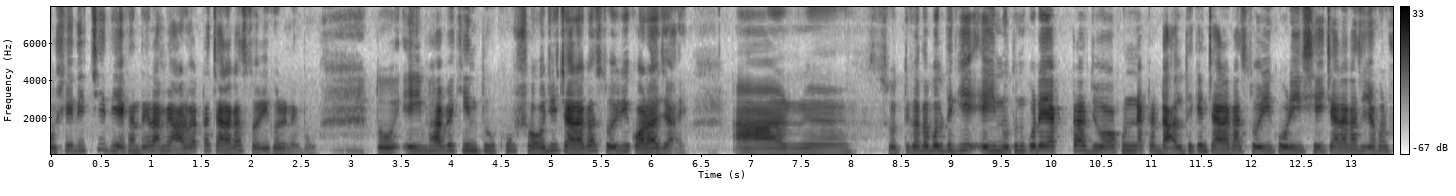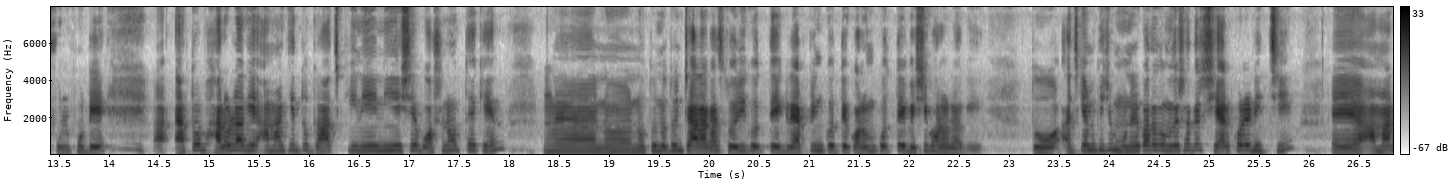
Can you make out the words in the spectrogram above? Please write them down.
বসিয়ে দিচ্ছি, দিয়ে এখান থেকে আমি আরও একটা চারা গাছ তৈরি করে নেব। তো এইভাবে কিন্তু খুব সহজেই চারা গাছ তৈরি করা যায়। আর সত্যি কথা বলতে কি এই নতুন করে একটা যখন একটা ডাল থেকে চারা গাছ তৈরি করি, সেই চারা গাছে যখন ফুল ফুটে এত ভালো লাগে। আমার কিন্তু গাছ কিনে নিয়ে এসে বসানোর থেকে নতুন নতুন চারা গাছ তৈরি করতে, গ্র্যাফটিং করতে, কলম করতে বেশি ভালো লাগে। তো আজকে আমি কিছু মনের কথা তোমাদের সাথে শেয়ার করে নিচ্ছি আমার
